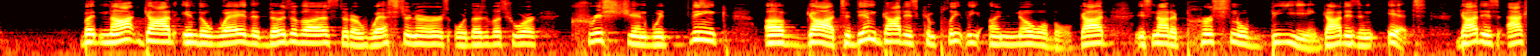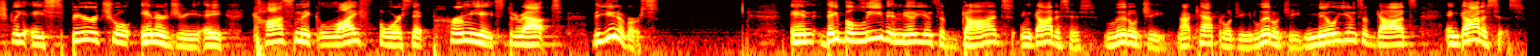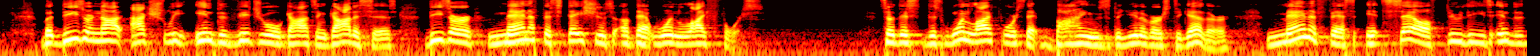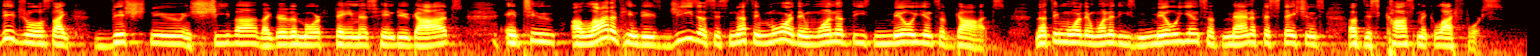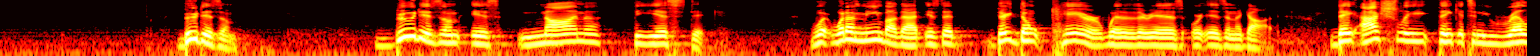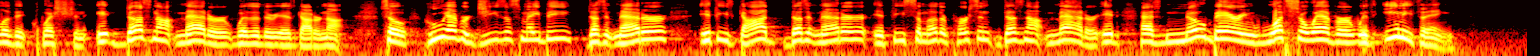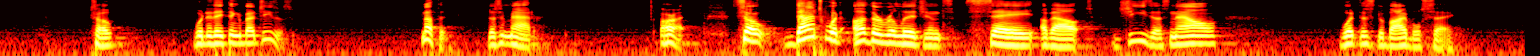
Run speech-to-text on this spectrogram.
but not God in the way that those of us that are Westerners or those of us who are Christian would think of God. To them, God is completely unknowable. God is not a personal being, God is an it. God is actually a spiritual energy, a cosmic life force that permeates throughout the universe. And they believe in millions of gods and goddesses, little g, not capital G, little g, millions of gods and goddesses. But these are not actually individual gods and goddesses, these are manifestations of that one life force. So, this, this one life force that binds the universe together manifests itself through these individuals like Vishnu and Shiva, like they're the more famous Hindu gods. And to a lot of Hindus, Jesus is nothing more than one of these millions of gods, nothing more than one of these millions of manifestations of this cosmic life force. Buddhism. Buddhism is non theistic. What, what I mean by that is that they don't care whether there is or isn't a God. They actually think it's an irrelevant question. It does not matter whether there is God or not. So, whoever Jesus may be doesn't matter. If he's God, doesn't matter. If he's some other person, does not matter. It has no bearing whatsoever with anything. So, what do they think about Jesus? Nothing. Doesn't matter. All right. So that's what other religions say about Jesus. Now, what does the Bible say?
